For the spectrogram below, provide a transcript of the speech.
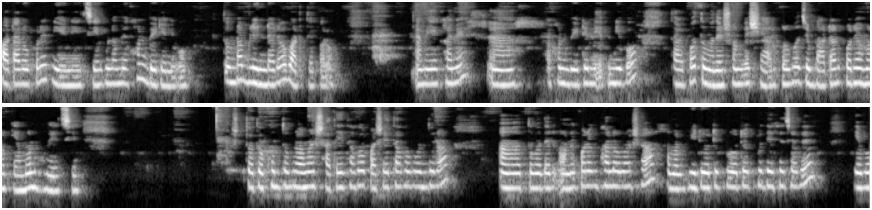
পাটার উপরে নিয়ে নিয়েছি, এগুলো আমি এখন বেটে নেব। তোমরা ব্লেন্ডারেও বাটতে পারো। আমি এখানে এখন বেটে নিব। তারপর তোমাদের সঙ্গে শেয়ার করব যে বাটার পরে আমার কেমন হয়েছে। ততক্ষণ তোমরা আমার সাথেই থাকো, পাশেই থাকো বন্ধুরা। তোমাদের অনেক অনেক ভালোবাসা। আমার ভিডিওটি পুরোটা একটু দেখে যাবে এবং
